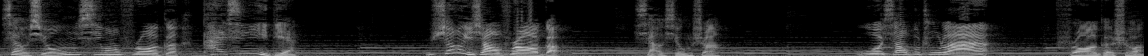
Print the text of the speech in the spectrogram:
小熊希望 Frog 开心一点，笑一笑，Frog。小熊说：“我笑不出来。”Frog 说：“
